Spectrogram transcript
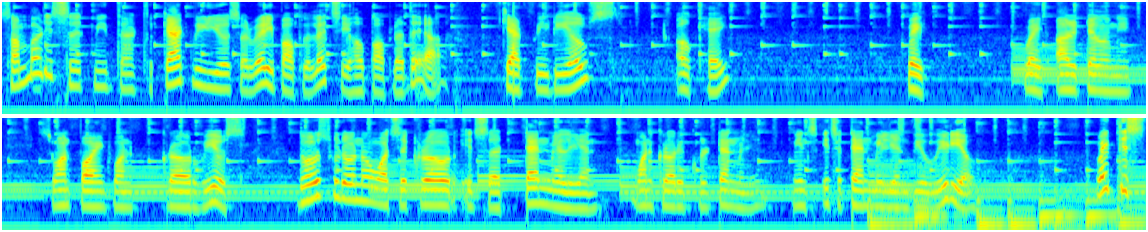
Somebody said me that the cat videos are very popular. Let's see how popular they are. Cat videos. Okay. Wait. Wait, are you telling me it's 1.1 crore views? Those who don't know what's a crore, it's a 10 million. 1 crore equal 10 million. Means it's a 10 million view video. Wait, this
